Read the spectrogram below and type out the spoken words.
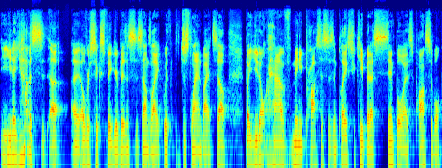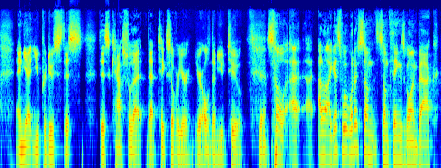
yeah you have a over six figure business it sounds like with just land by itself but you don't have many processes in place you keep it as simple as possible and yet you produce this this cash flow that that takes over your your old w2 Yeah. so I, I I don't know i guess what, what are some some things going back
